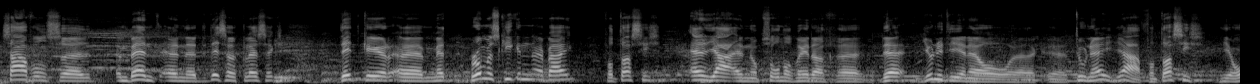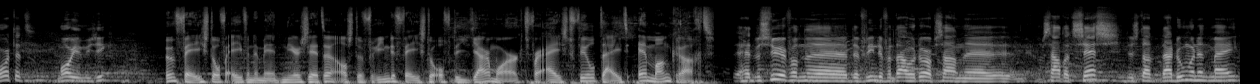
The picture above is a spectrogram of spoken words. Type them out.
s'avonds uh, een band en uh, de Disco Classics. Dit keer met Brommers Kieken erbij. Fantastisch. En ja, en op zondagmiddag de Unity NL tournee. Ja, fantastisch. Je hoort het. Mooie muziek. Een feest of evenement neerzetten als de vriendenfeesten of de jaarmarkt vereist veel tijd en mankracht. Het bestuur van de Vrienden van het Oude Dorp staan, bestaat uit zes, dus dat, daar doen we het mee.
